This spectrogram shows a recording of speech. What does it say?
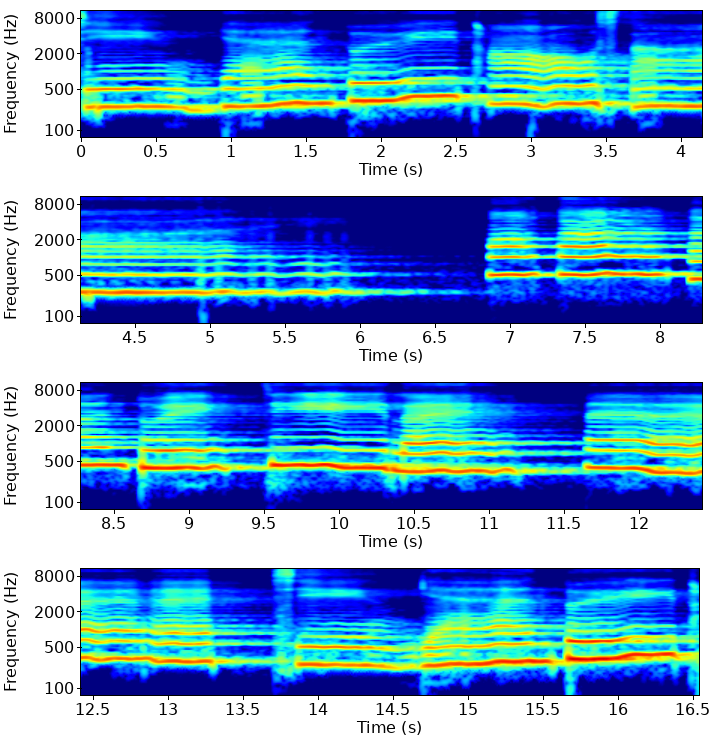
心燕对桃腮，花瓣对鸡肋。心燕对桃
